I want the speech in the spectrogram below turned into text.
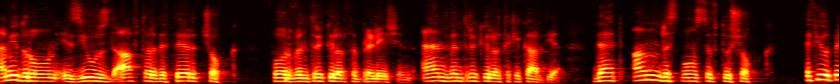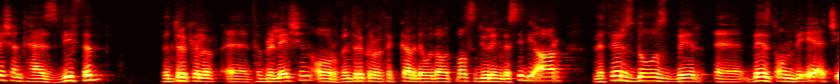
amiodarone is used after the third shock for ventricular fibrillation and ventricular tachycardia that unresponsive to shock. If your patient has VFib, ventricular uh, fibrillation or ventricular tachycardia without pulse during the CPR, the first dose uh, based on the AHA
